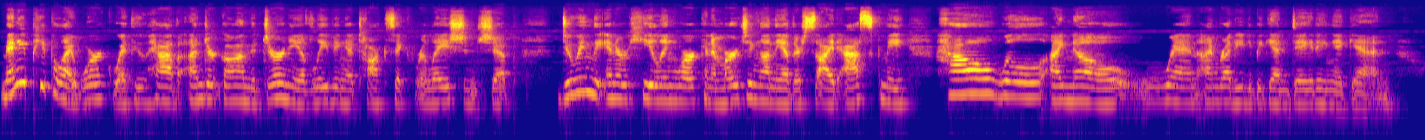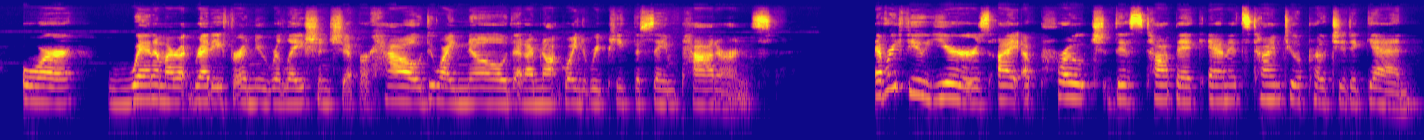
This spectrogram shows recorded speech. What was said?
Many people I work with who have undergone the journey of leaving a toxic relationship, doing the inner healing work and emerging on the other side ask me, How will I know when I'm ready to begin dating again? Or when am I ready for a new relationship or how do I know that I'm not going to repeat the same patterns? Every few years, I approach this topic and it's time to approach it again.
